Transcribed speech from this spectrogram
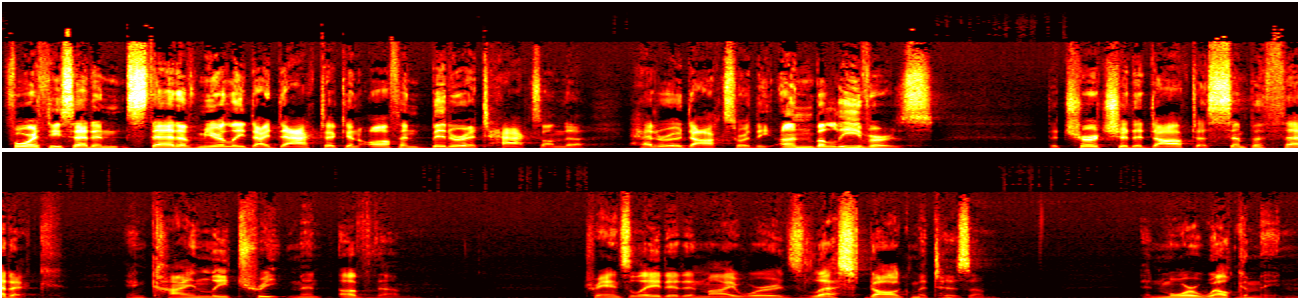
Fourth, he said, instead of merely didactic and often bitter attacks on the heterodox or the unbelievers, the church should adopt a sympathetic and kindly treatment of them. Translated in my words, less dogmatism and more welcoming.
